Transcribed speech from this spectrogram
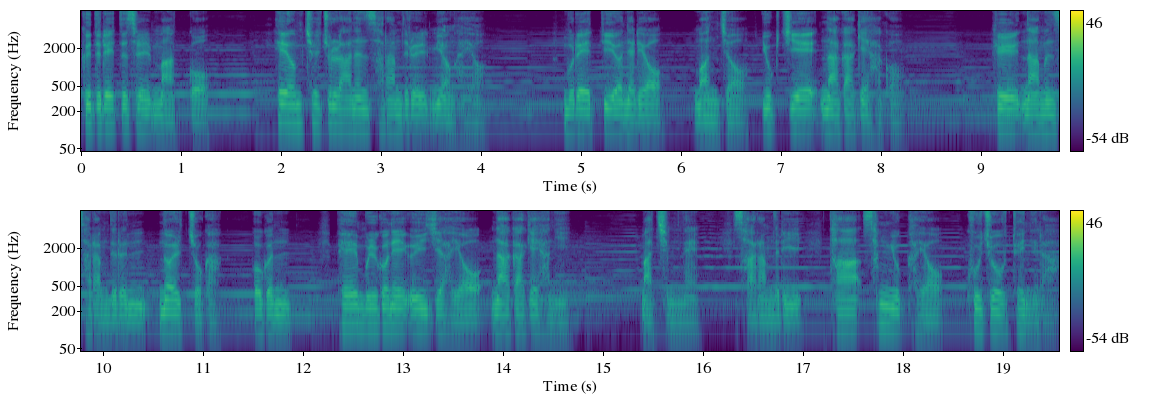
그들의 뜻을 막고 헤엄칠 줄 아는 사람들을 명하여 물에 뛰어내려 먼저 육지에 나가게 하고 그 남은 사람들은 널 조각 혹은 배 물건에 의지하여 나가게 하니 마침내 사람들이 다 상륙하여 구조되니라.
